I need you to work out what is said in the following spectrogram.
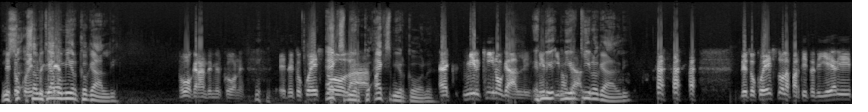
Sa- questo, salutiamo viene... Mirko Galli. Oh, grande Mircone. E detto questo, Ex, la- Mirco- ex Mircone. ex- Mirchino Galli. E Mir- Mirchino Galli. Mirchino Galli. Detto questo, la partita di ieri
